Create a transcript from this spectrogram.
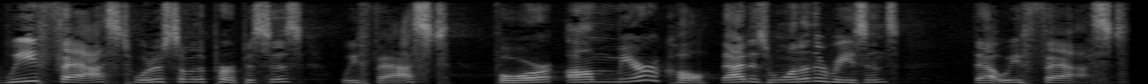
We fast, what are some of the purposes? We fast for a miracle. That is one of the reasons that we fast.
